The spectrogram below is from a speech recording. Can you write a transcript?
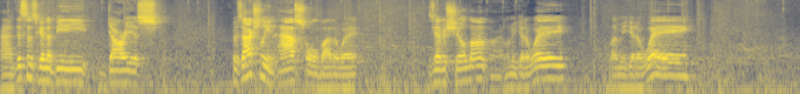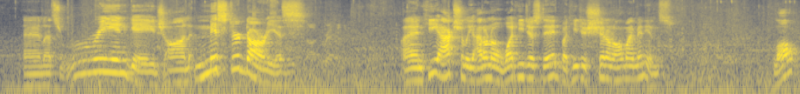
And this is going to be Darius Who's actually an asshole, by the way. Does he have a shield on? Alright, let me get away. Let me get away. And let's re-engage on Mr. Darius. And he actually, I don't know what he just did, but he just shit on all my minions. Lol.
